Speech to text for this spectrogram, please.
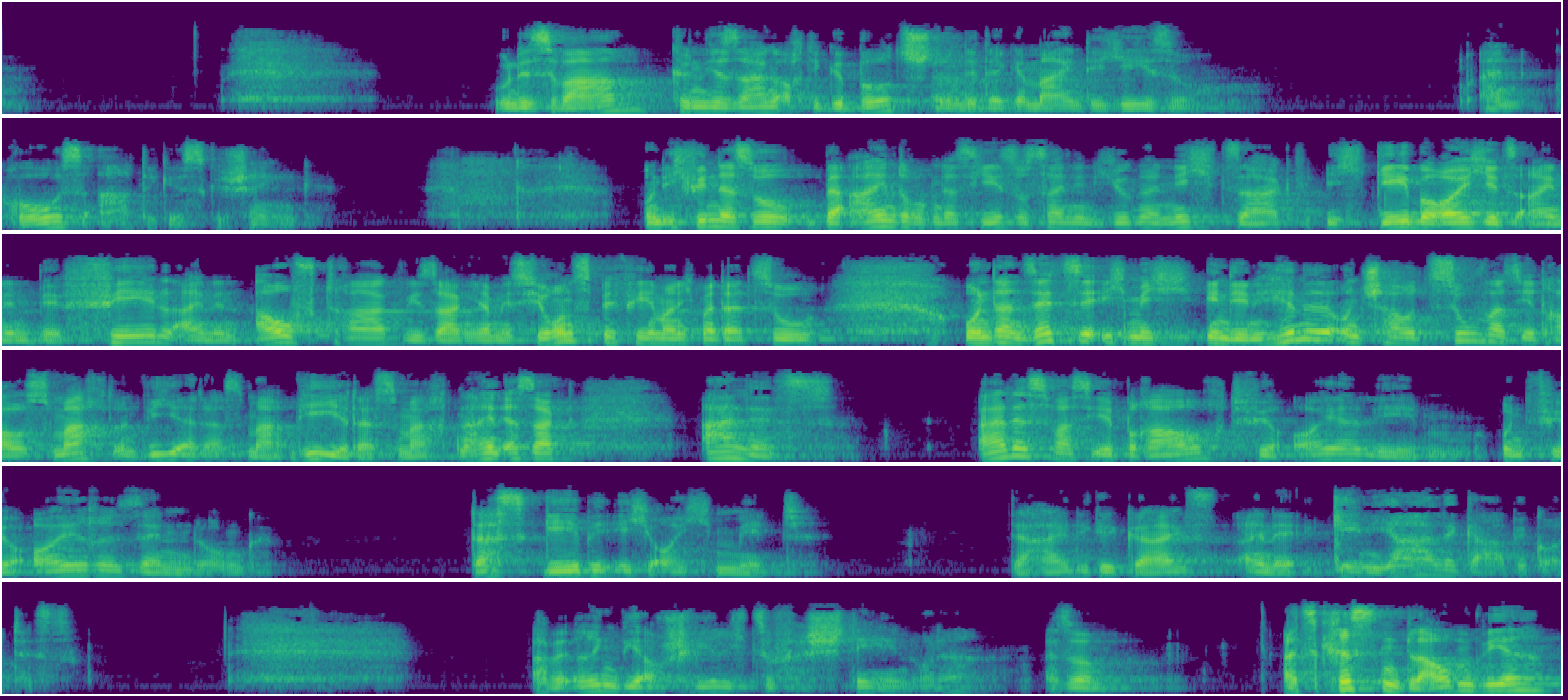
Und es war, können wir sagen, auch die Geburtsstunde der Gemeinde Jesu. Ein großartiges Geschenk. Und ich finde das so beeindruckend, dass Jesus seinen Jüngern nicht sagt, ich gebe euch jetzt einen Befehl, einen Auftrag, wir sagen ja Missionsbefehl manchmal dazu, und dann setze ich mich in den Himmel und schaue zu, was ihr draus macht und wie ihr das wie ihr das macht. Nein, er sagt, alles, alles, was ihr braucht für euer Leben und für eure Sendung, das gebe ich euch mit. Der Heilige Geist, eine geniale Gabe Gottes aber irgendwie auch schwierig zu verstehen, oder? Also als Christen glauben wir,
